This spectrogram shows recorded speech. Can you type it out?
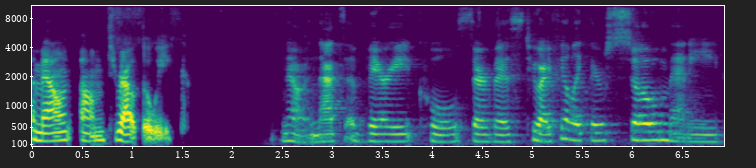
amount um, throughout the week no and that's a very cool service too. I feel like there's so many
